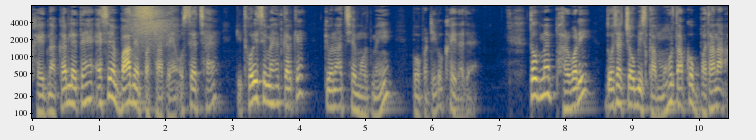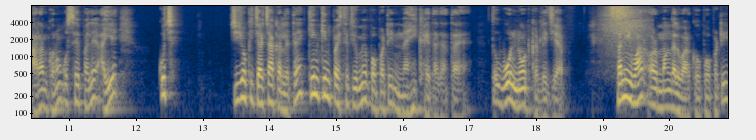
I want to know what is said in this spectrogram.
खरीदना कर लेते हैं, ऐसे में बाद में पछताते हैं। उससे अच्छा है कि थोड़ी सी मेहनत करके क्यों ना अच्छे मुहूर्त में ही प्रॉपर्टी को खरीदा जाए। तो मैं फरवरी 2024 का मुहूर्त आपको बताना आरंभ करूँ। उससे पहले आइए, कुछ चीज़ों की चर्चा कर लेते हैं। किन किन परिस्थितियों में प्रॉपर्टी नहीं खरीदा जाता है? तो वो नोट कर लीजिए आप। शनिवार और मंगलवार को प्रॉपर्टी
